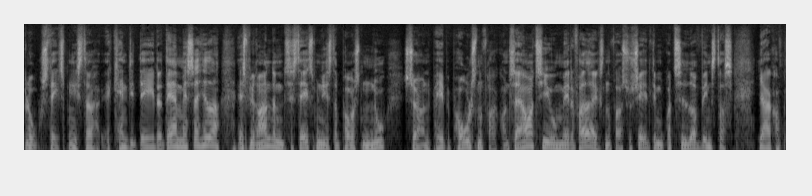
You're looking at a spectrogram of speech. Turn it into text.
blå statsministerkandidat. Og dermed så hedder aspiranterne til statsministerposten nu Søren Pape Poulsen fra Konservative, Mette Frederiksen fra Socialdemokratiet og Venstres Jakob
